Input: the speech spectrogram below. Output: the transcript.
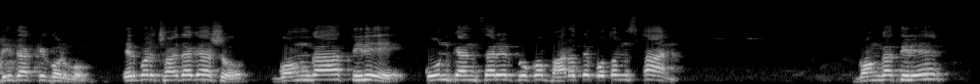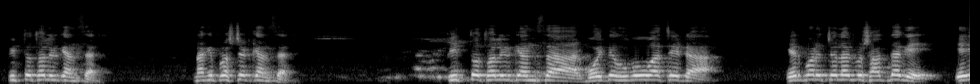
ডি দাগকে করব। এরপরে ছয় দাগে আসো। গঙ্গা তীরে কোন ক্যান্সারের প্রকোপ ভারতে প্রথম স্থান? গঙ্গা তীরে পিত্তথলির ক্যান্সার, নাকি প্রোস্টেট ক্যান্সার পিত্তথলির ক্যান্সার, বইতে হুবহু আছে এটা। এরপরে চলে আসব সাত দাগে। এই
